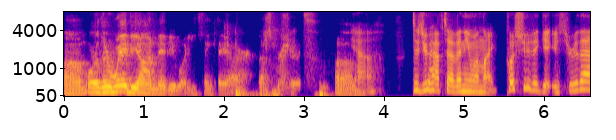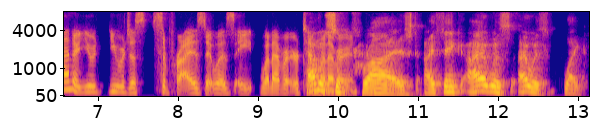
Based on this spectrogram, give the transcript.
um, or they're way beyond maybe what you think they are. That's for right. sure. Um, yeah. Did you have to have anyone like push you to get you through that, or you you were just surprised it was eight whatever or ten? I was whatever? surprised. I think I was I was like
